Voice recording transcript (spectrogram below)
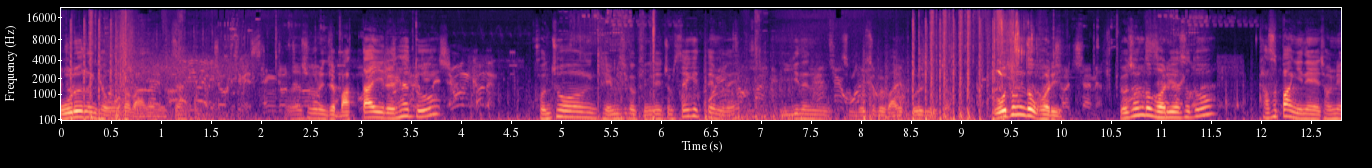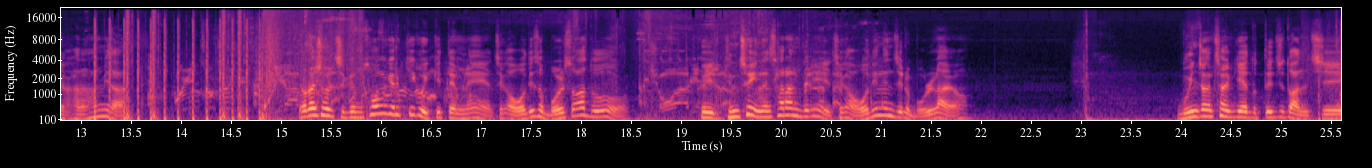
모르는 경우가 많으니까 이런 식으로 이제 맞다이를 해도 권총 데미지가 굉장히 좀 세기 때문에 이기는 모습을 많이 보여주고 있죠. 요 정도 거리, 요 정도 거리에서도 다섯 방 이내에 정리가 가능합니다. 이런 식으로 지금 소음기를 끼고 있기 때문에 제가 어디서 뭘 쏴도 그 근처에 있는 사람들이 제가 어디 있는지를 몰라요. 무인정찰기에도 뜨지도 않지.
